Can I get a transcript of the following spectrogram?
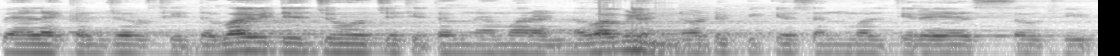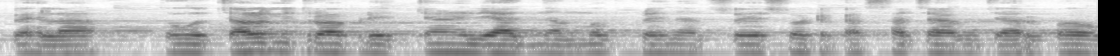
બેલ આઇકન જરૂરથી દબાવી દેજો, જેથી તમને અમારા નવા વીડિયો નોટિફિકેશન મળતી રહે. સૌથી પહેલાં તો ચાલો મિત્રો, આપણે જાણી આજના મગફળીના સો સો ટકા સાચા બજાર ભાવ.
